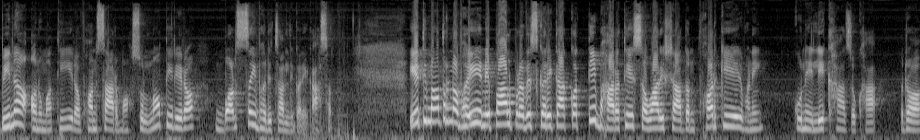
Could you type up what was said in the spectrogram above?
बिना अनुमति र भन्सार महसुल नतिरेर वर्षैभरि चल्ने गरेका छन्। यति मात्र नभई नेपाल प्रवेश गरेका कति भारतीय सवारी साधन फर्किए भने कुनै लेखाजोखा र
